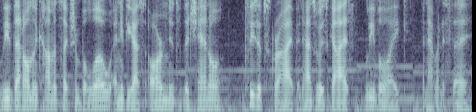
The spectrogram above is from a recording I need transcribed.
Leave that all in the comment section below, and if you guys are new to the channel, please subscribe, and as always guys, leave a like, and have a nice day.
